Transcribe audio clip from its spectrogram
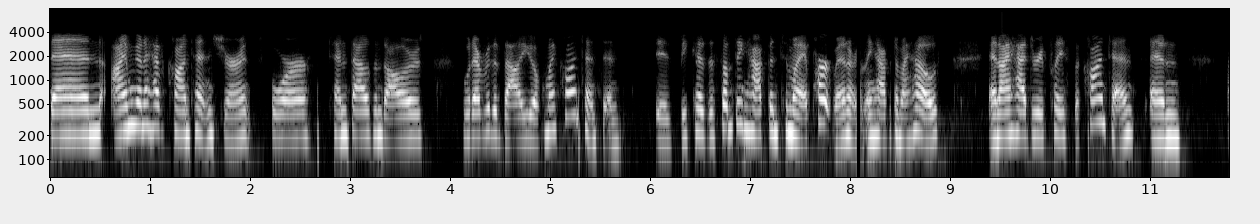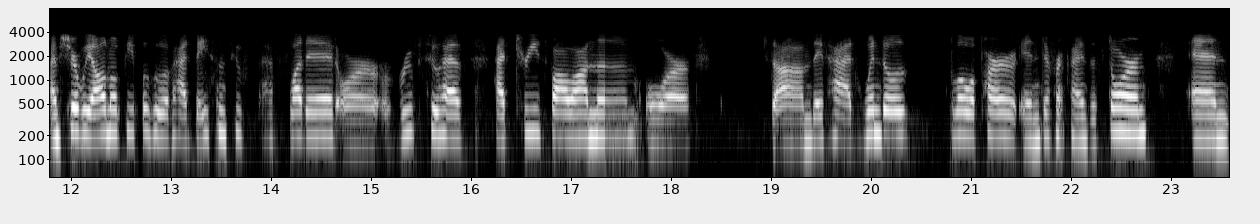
then I'm going to have content insurance for $10,000, whatever the value of my contents in, is. Because if something happened to my apartment or something happened to my house and I had to replace the contents and I'm sure we all know people who have had basements who have flooded or roofs who have had trees fall on them or um, they've had windows blow apart in different kinds of storms. And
